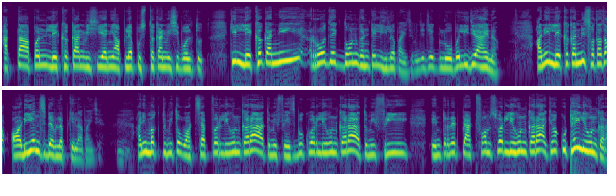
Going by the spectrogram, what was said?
आत्ता आपण लेखकांविषयी आणि आपल्या पुस्तकांविषयी बोलतो की लेखकांनी रोज एक दोन घंटे लिहिलं पाहिजे. म्हणजे जे ग्लोबली जे आहे ना आणि लेखकांनी स्वतःचा ऑडियन्स डेव्हलप केला पाहिजे. आणि मग तुम्ही तो व्हॉट्सॲपवर लिहून करा तुम्ही फेसबुकवर लिहून करा तुम्ही फ्री इंटरनेट प्लॅटफॉर्म्सवर लिहून करा किंवा कुठेही लिहून करा.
